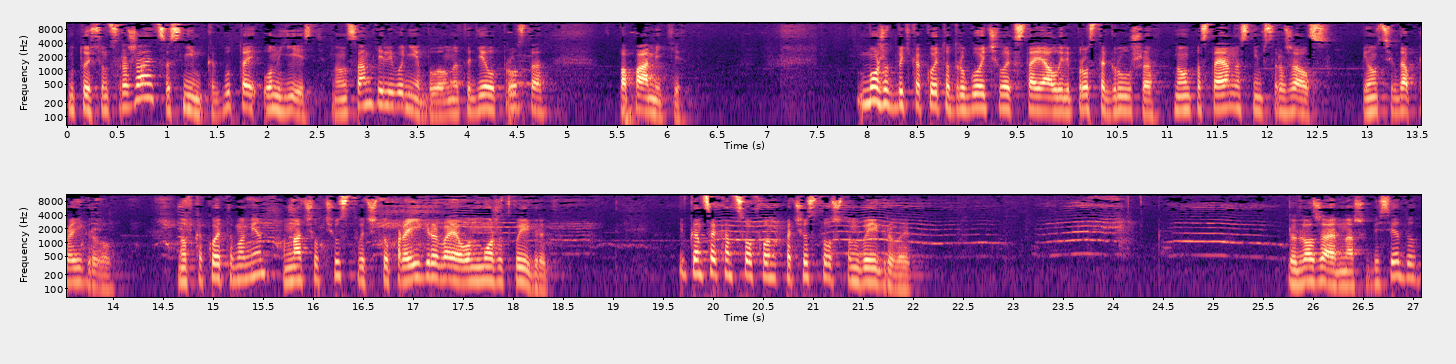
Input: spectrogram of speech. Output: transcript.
Ну, то есть он сражается с ним, как будто он есть. Но на самом деле его не было. Он это делал просто по памяти. Может быть, какой-то другой человек стоял или просто груша, но он постоянно с ним сражался. И он всегда проигрывал. Но в какой-то момент он начал чувствовать, что проигрывая, он может выиграть. И в конце концов он почувствовал, что он выигрывает. Продолжаем нашу беседу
